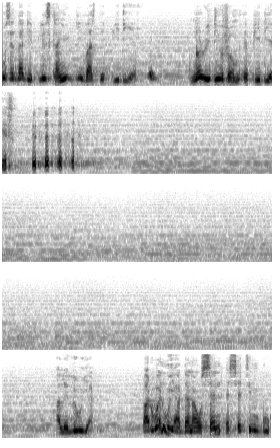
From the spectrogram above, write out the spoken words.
Someone said, Daddy, please, can you give us the PDF? I'm not reading from a PDF. Hallelujah. But when we are done, I'll send a certain book.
